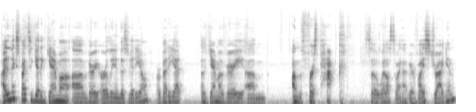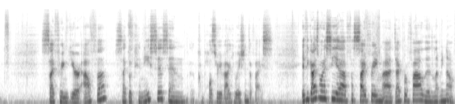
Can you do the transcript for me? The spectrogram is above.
I didn't expect to get a gamma uh, very early in this video, or better yet, a gamma very um, on the first pack. So what else do I have here? Vice Dragon, PSY-Framegear Alpha, Psychokinesis, and Compulsory Evacuation Device. If you guys want to see a PSY-Frame uh, deck profile, then let me know.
